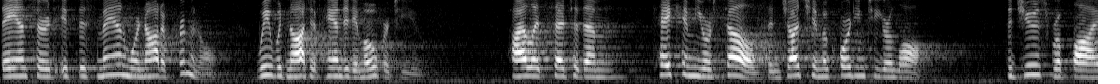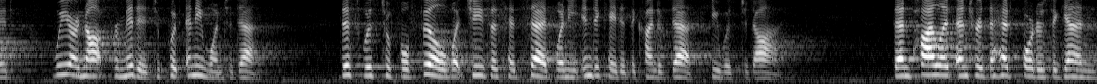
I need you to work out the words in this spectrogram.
They answered, If this man were not a criminal, we would not have handed him over to you. Pilate said to them, Take him yourselves and judge him according to your law. The Jews replied, We are not permitted to put anyone to death. This was to fulfill what Jesus had said when he indicated the kind of death he was to die. Then Pilate entered the headquarters again,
